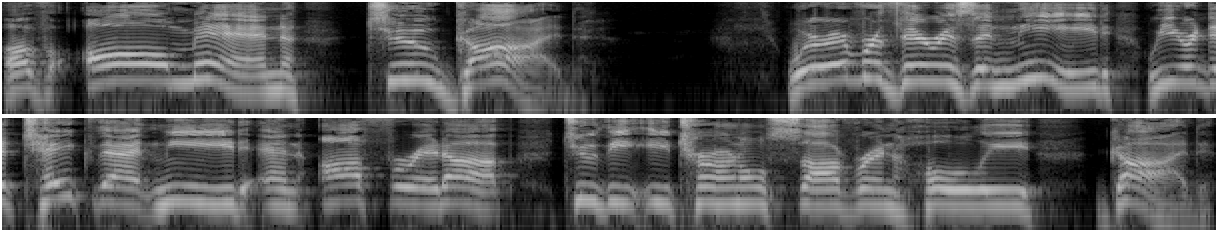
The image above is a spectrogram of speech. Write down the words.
of all men to God. Wherever there is a need, we are to take that need and offer it up to the eternal, sovereign, holy God.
